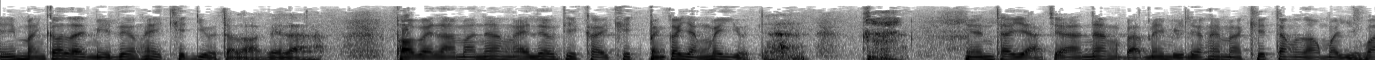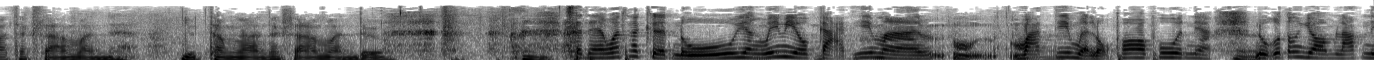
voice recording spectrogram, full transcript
นี้ มันก็เลยมีเรื่องให้คิดอยู่ตลอดเวลา พอเวลามานั่งไอ้เรื่องที่เคยคิดมันก็ยังไม่หยุดอะงั้นถ้าอยากจะนั่งแบบไม่มีเรื่องให้มาคิดต้องลองมาอยู่วัดสักสามวันหยุดทำงานสักสามวันดู แสดงว่าถ้าเกิดหนูยังไม่มีโอกาสที่มาวัดที่เหมือนหลวงพ่อพูดเนี่ย หนูก็ต้องยอมรับใน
